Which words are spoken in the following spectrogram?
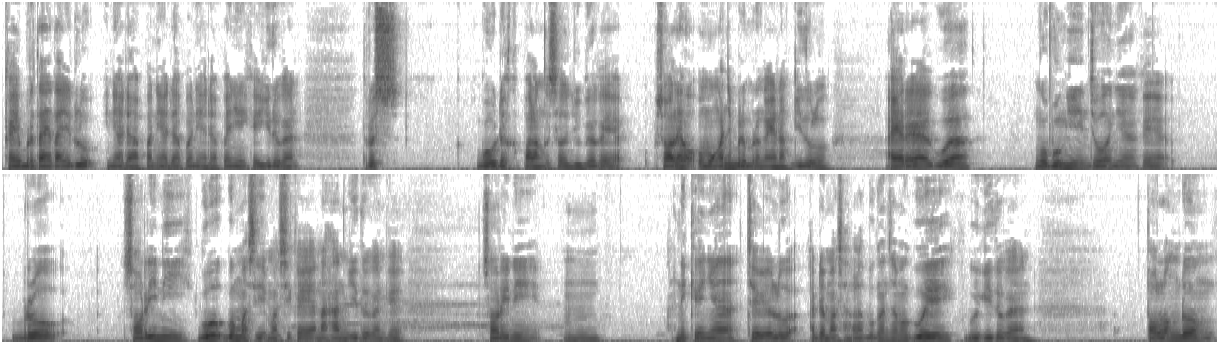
kayak bertanya-tanya dulu ini ada apa nih ada apa nih ada apa nih? Kayak gitu kan. Terus gue udah kepalang kesel juga kayak soalnya omongannya bener-bener gak enak gitu loh. Akhirnya gue ngobungin cowoknya kayak bro sorry nih. Gue gue masih masih kayak nahan gitu kan kayak sorry nih hmm, ini kayaknya cewek lu ada masalah bukan sama gue gue gitu kan. Tolong dong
